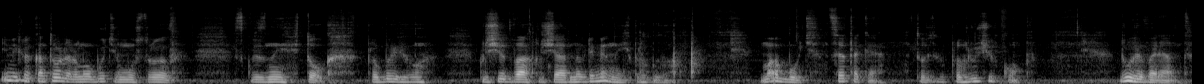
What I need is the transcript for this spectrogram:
І мікроконтролер, мабуть, йому устроїв сквозний ток. Пробив його, включив два ключа одновременно, їх пробило. Мабуть, це таке. Тобто проглючив комп. Другий варіант.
